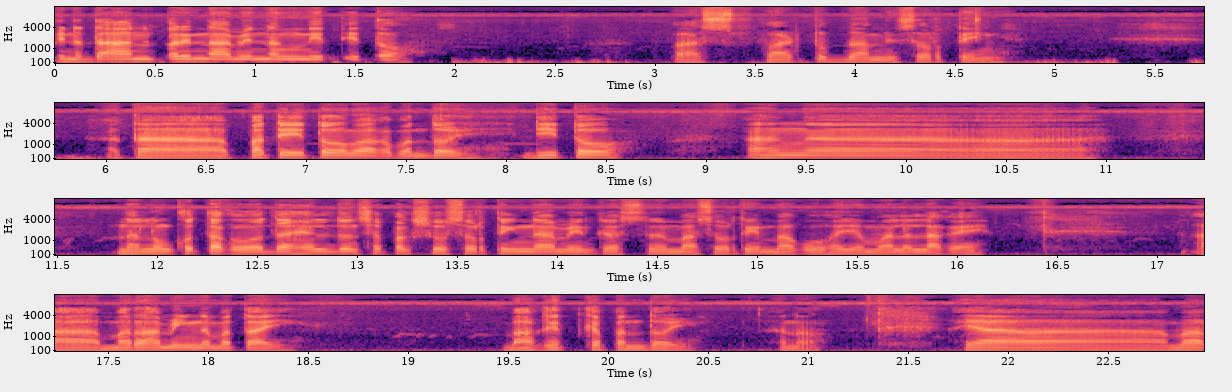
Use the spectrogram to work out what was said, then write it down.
Pinadaan pa rin namin ng net ito as part of namin sorting. At ah, pati ito mga kapandoy. Dito ang ah, nalungkot ako dahil doon sa pagsusorting namin kasi masorting makuha yung malalaki ah, maraming namatay. Bakit kapandoy ano? Kaya mga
